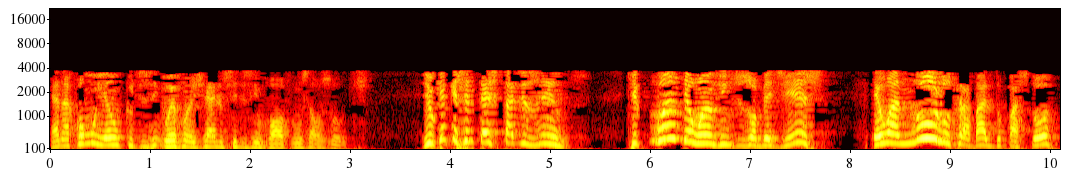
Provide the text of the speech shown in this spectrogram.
É na comunhão que o Evangelho se desenvolve uns aos outros. E o que, que esse texto está dizendo? Que quando eu ando em desobediência, eu anulo o trabalho do pastor,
